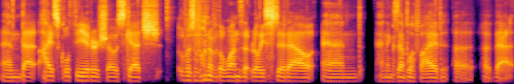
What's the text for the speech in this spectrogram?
And that high school theater show sketch was one of the ones that really stood out and and exemplified uh, uh, that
